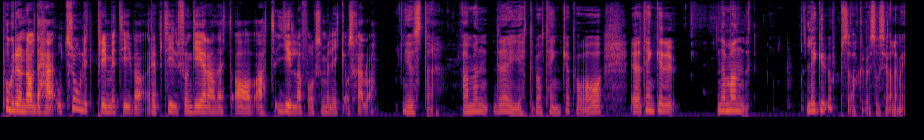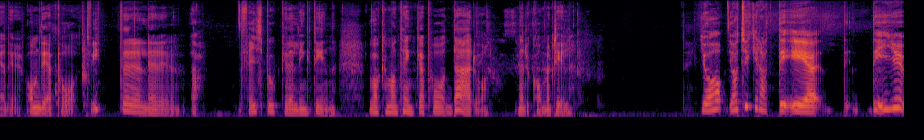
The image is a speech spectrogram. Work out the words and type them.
På grund av det här otroligt primitiva reptilfungerandet av att gilla folk som är lika oss själva. Just det. Ja men det är jättebra att tänka på. Och jag tänker när man lägger upp saker i sociala medier, om det är på Twitter eller ja, Facebook eller LinkedIn. Vad kan man tänka på där då? När det kommer till Ja, jag tycker att det är, det, det, är ju,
